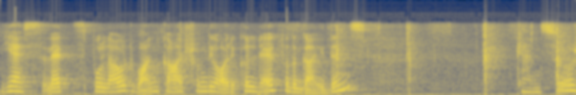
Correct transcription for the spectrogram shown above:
Yes let's pull out one card from the oracle deck for the guidance. Cancer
